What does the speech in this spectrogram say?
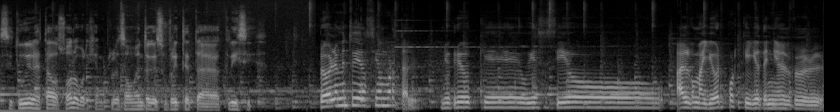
Si tú hubieras estado solo, por ejemplo, en ese momento que sufriste esta crisis, Probablemente hubiera sido mortal. Yo creo que hubiese sido algo mayor porque yo tenía el-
